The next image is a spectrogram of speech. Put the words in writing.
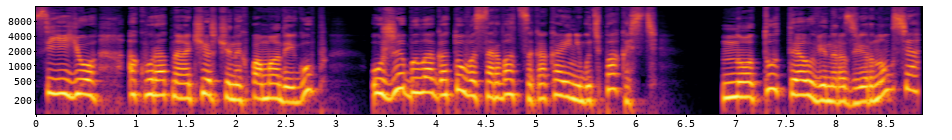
С ее аккуратно очерченных помадой губ уже была готова сорваться какая-нибудь пакость, но тут Элвин развернулся,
